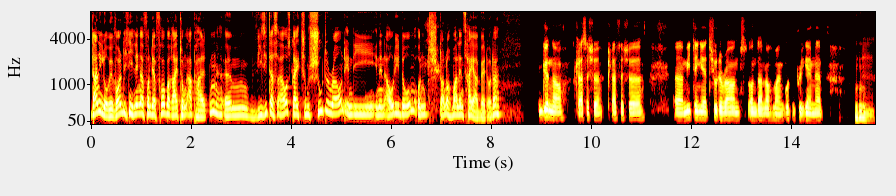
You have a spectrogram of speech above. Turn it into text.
Danilo, wir wollen dich nicht länger von der Vorbereitung abhalten. Ähm, wie sieht das aus? Gleich zum Shootaround in, in den Audi Dome und dann nochmal ins Higher-Bett, oder? Genau, klassische, klassische äh, Meeting jetzt, Shootaround und dann nochmal einen guten Pre-Game-Nap. Mhm.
